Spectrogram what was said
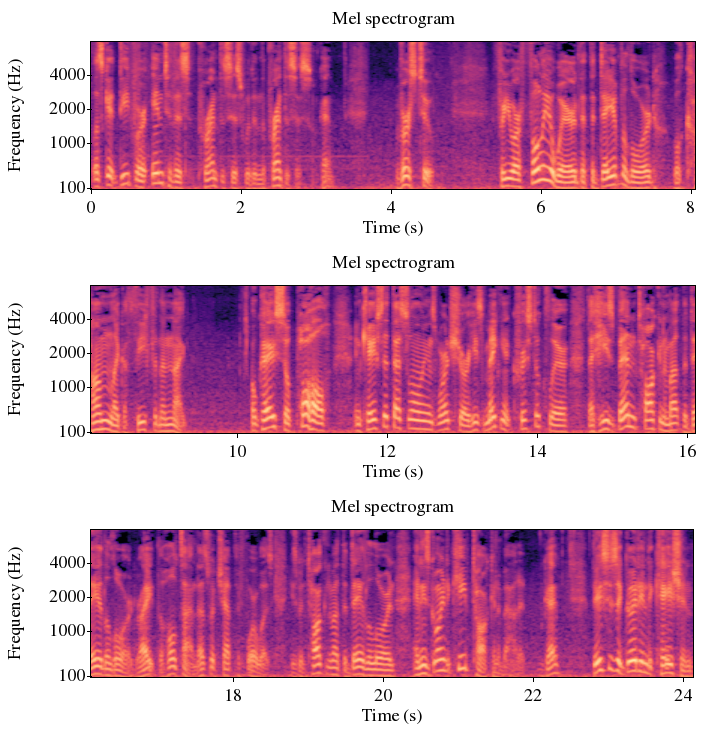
let's get deeper into this parenthesis within the parenthesis, okay? Verse 2 For you are fully aware that the day of the Lord will come like a thief in the night. Okay, so Paul, in case the Thessalonians weren't sure, he's making it crystal clear that he's been talking about the day of the Lord, right? The whole time. That's what chapter 4 was. He's been talking about the day of the Lord, and he's going to keep talking about it, okay? This is a good indication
